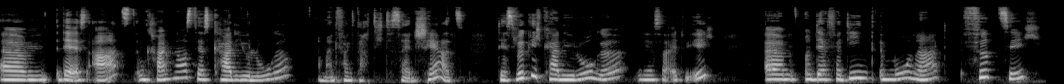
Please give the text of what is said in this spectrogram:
ähm, der ist Arzt im Krankenhaus, der ist Kardiologe. Am Anfang dachte ich, das sei ein Scherz. Der ist wirklich Kardiologe, der ist so alt wie ich. Ähm, und der verdient im Monat 40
